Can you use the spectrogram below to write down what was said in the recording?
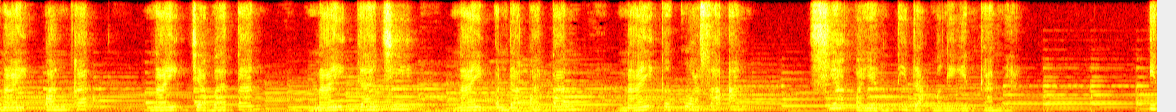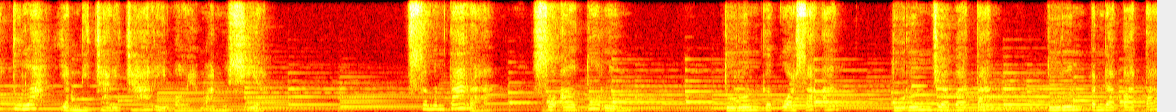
naik pangkat, naik jabatan, naik gaji, naik pendapatan, naik kekuasaan, siapa yang tidak menginginkannya? Itulah yang dicari-cari oleh manusia. Sementara soal turun, turun kekuasaan, turun jabatan, turun pendapatan,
